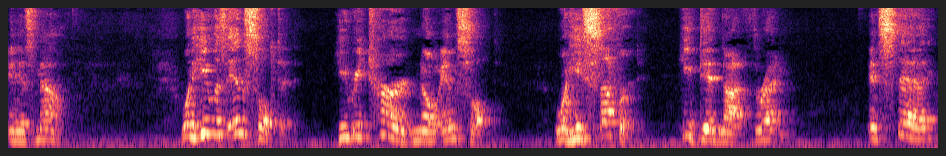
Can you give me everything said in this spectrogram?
in his mouth. When he was insulted, he returned no insult. When he suffered, he did not threaten. Instead,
